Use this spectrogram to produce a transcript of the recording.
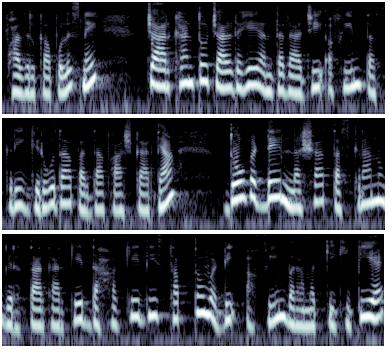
ਫਾਜ਼ਿਲਕਾ ਪੁਲਿਸ ਨੇ ਝਾਰਖੰਡ ਤੋਂ ਚੱਲ ਰਹੇ ਅੰਤਰਰਾਜੀ ਅਫੀਮ ਤਸਕਰੀ ਗਿਰੋਹ ਦਾ ਪਰਦਾਫਾਸ਼ ਕਰਦਿਆਂ ਦੋ ਵੱਡੇ ਨਸ਼ਾ ਤਸਕਰਾਂ ਨੂੰ ਗ੍ਰਿਫਤਾਰ ਕਰਕੇ ਦਹਾਕੇ ਦੀ ਸਭ ਤੋਂ ਵੱਡੀ ਅਫੀਮ ਬਰਾਮਦਗੀ ਕੀਤੀ ਹੈ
